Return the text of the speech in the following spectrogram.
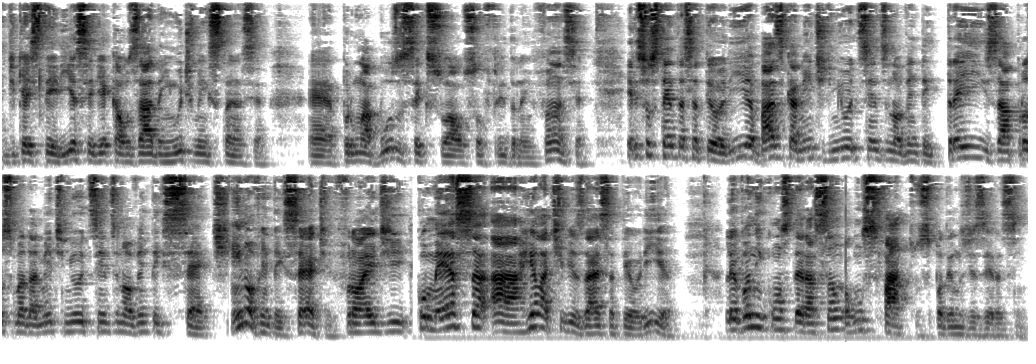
de que a histeria seria causada em última instância é, por um abuso sexual sofrido na infância, ele sustenta essa teoria basicamente de 1893 a aproximadamente 1897. Em 97, Freud começa a relativizar essa teoria, levando em consideração alguns fatos, podemos dizer assim.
